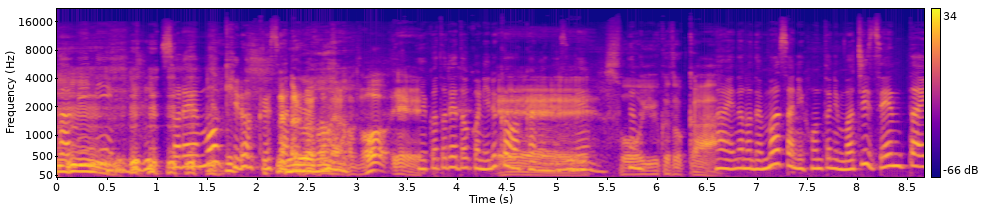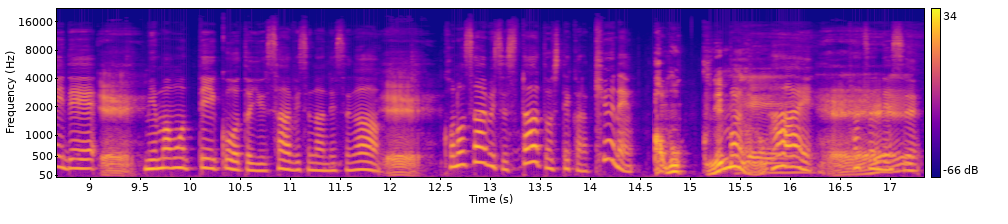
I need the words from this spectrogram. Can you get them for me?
たびにそれも記録される。といえうことでどこにいるかわかるんですねえ。えそういうことか。はい、なのでまさに本当に街全体でえ見守っていこうというサービスなんですがえええこのサービススタートしてから9年、あもう9年前なの？はい、へ経つんです。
